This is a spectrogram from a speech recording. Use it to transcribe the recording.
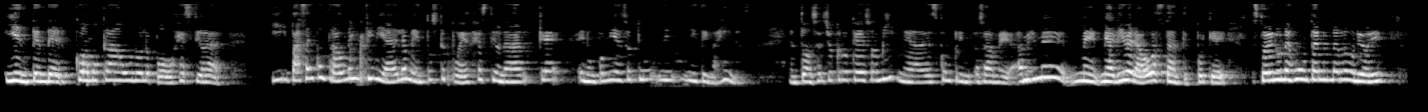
y entender cómo cada uno lo puedo gestionar y vas a encontrar una infinidad de elementos que puedes gestionar que en un comienzo tú ni, te imaginas. Entonces yo creo que eso a mí me ha descomprimido, o sea, me, a mí me, me, ha liberado bastante porque estoy en una junta, en una reunión y,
